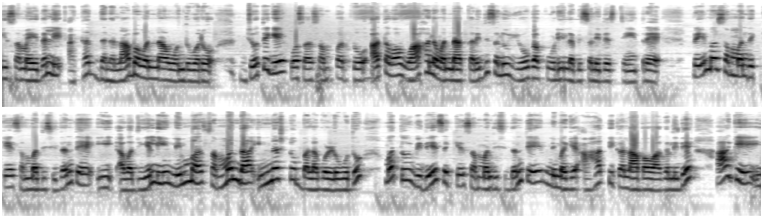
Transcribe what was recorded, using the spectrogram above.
ಈ ಸಮಯದಲ್ಲಿ ಹಠಾತ್ ಧನ ಲಾಭವನ್ನು ಹೊಂದುವರು. ಜೊತೆಗೆ ಹೊಸ ಸಂಪತ್ತು ಅಥವಾ ವಾಹನವನ್ನು ಖರೀದಿಸಲು ಯೋಗ ಕೂಡಿ ಲಭಿಸಲಿದೆ. ಸ್ನೇಹಿತರೆ ಪ್ರೇಮ ಸಂಬಂಧಕ್ಕೆ ಸಂಬಂಧಿಸಿದಂತೆ ಈ ಅವಧಿಯಲ್ಲಿ ನಿಮ್ಮ ಸಂಬಂಧ ಇನ್ನಷ್ಟು ಬಲಗೊಳ್ಳುವುದು ಮತ್ತು ವಿದೇಶಕ್ಕೆ ಸಂಬಂಧಿಸಿದಂತೆ ನಿಮಗೆ ಆರ್ಥಿಕ ಲಾಭವಾಗಲಿದೆ. ಹಾಗೆ ಈ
